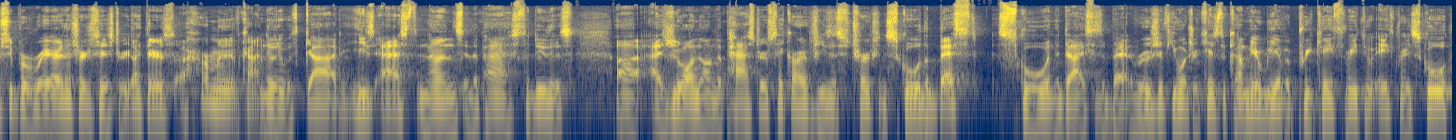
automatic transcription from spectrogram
super rare in the church's history. Like there's a hermeneutic continuity with God. He's asked nuns in the past to do this. Uh, as you all know, I'm the pastor of Sacred Heart of Jesus Church and School, the best school in the Diocese of Baton Rouge. If you want your kids to come here, we have a pre K 3 through 8th grade school.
